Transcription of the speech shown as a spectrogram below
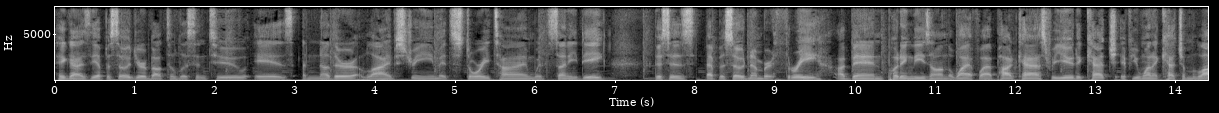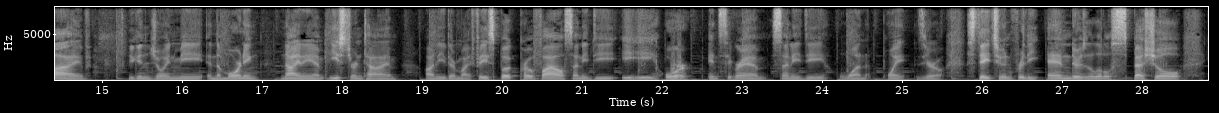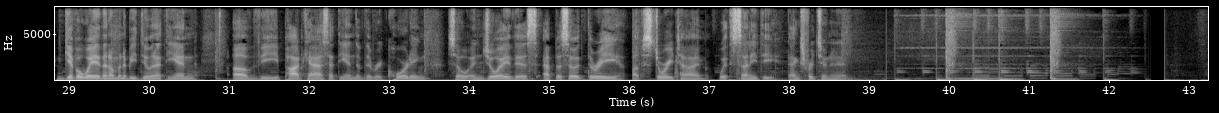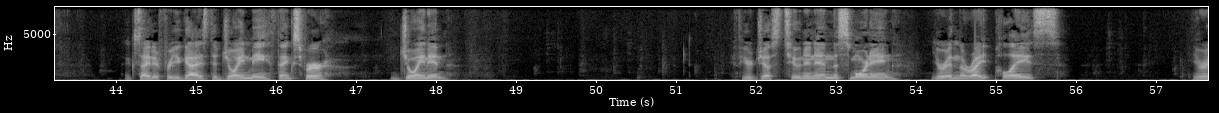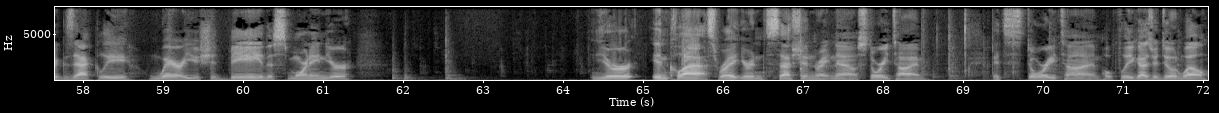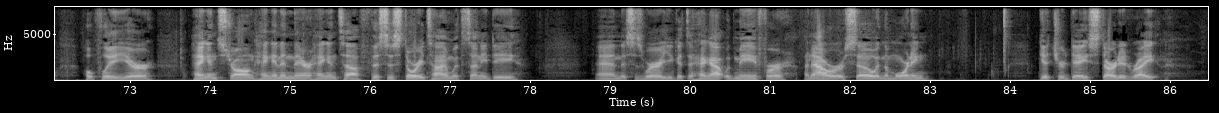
Hey guys, the episode you're about to listen to is another live stream. It's story time with Sunny D. This is episode number three. I've been putting these on the YFY podcast for you to catch. If you want to catch them live, you can join me in the morning, 9 a.m. Eastern Time, on either my Facebook profile, Sunny D EE, or Instagram, Sunny D 1.0. Stay tuned for the end. There's a little special giveaway that I'm going to be doing at the end of the podcast, at the end of the recording. So enjoy this episode three of Storytime with Sunny D. Thanks for tuning in. Excited for you guys to join me. Thanks for joining. If you're just tuning in this morning, you're in the right place. You're exactly where you should be this morning. You're you're in class, right? You're in session right now. Story time. It's story time. Hopefully you guys are doing well. Hopefully you're hanging strong, hanging in there, hanging tough. This is story time with Sunny D. And this is where you get to hang out with me for an hour or so in the morning. Get your day started right.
